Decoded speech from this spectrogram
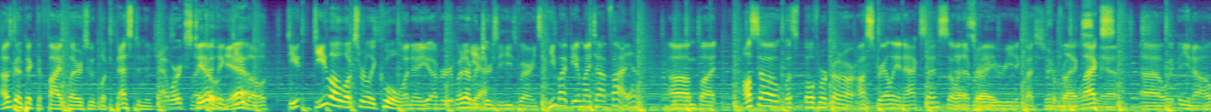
I was gonna pick the five players who would look best in the jersey. That works Like, I think yeah. D'Lo, D- D'Lo looks really cool whenever whatever Yeah. jersey he's wearing. So he might be in my top five. Yeah. Um, but also, let's both work on our Australian accents. So That's whenever right. we read a question From from, Lex, Lex, yeah. uh, you know,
